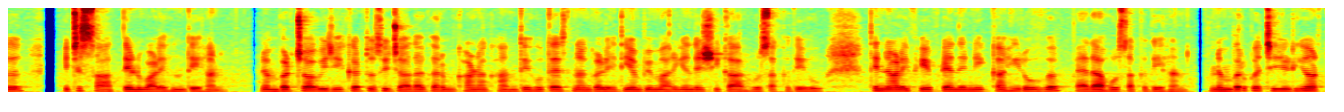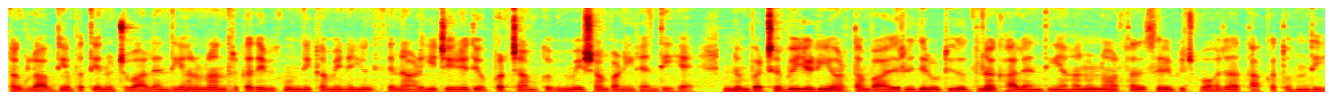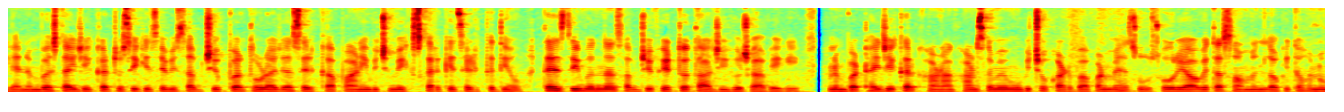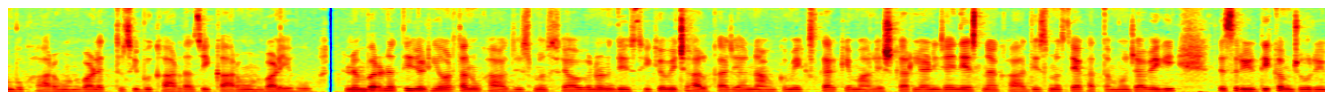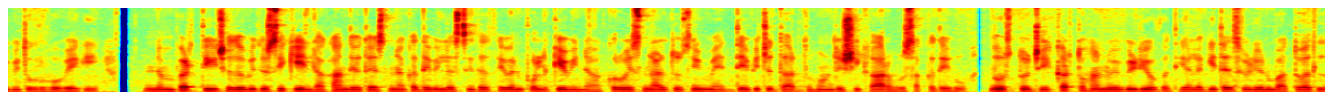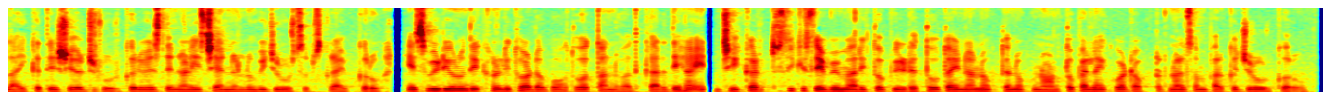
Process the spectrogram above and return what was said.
ਵਿੱਚ ਸਾਥ ਦੇਣ ਵਾਲੇ ਹੁੰਦੇ ਹਨ। ਨੰਬਰ 24 ਜੇਕਰ ਤੁਸੀਂ ਜ਼ਿਆਦਾ ਗਰਮ ਖਾਣਾ ਖਾਂਦੇ ਹੋ, ਤਾਂ ਇਸ ਨਾਲ ਗਲੇ ਦੀਆਂ ਬਿਮਾਰੀਆਂ ਦੇ ਸ਼ਿਕਾਰ ਹੋ ਸਕਦੇ ਹੋ ਤੇ ਨਾਲ ਹੀ ਫੇਫੜਿਆਂ ਦੇ ਨੇਕਾਂ ਹੀ ਰੋਗ ਪੈਦਾ ਹੋ ਸਕਦੇ ਹਨ। ਨੰਬਰ 25 ਜਿਹੜੀਆਂ ਔਰਤਾਂ ਗੁਲਾਬ ਦੀਆਂ ਪੱਤੀਆਂ ਨੂੰ ਚਬਾ ਲੈਂਦੀਆਂ ਹਨ, ਉਹਨਾਂ ਅੰਦਰ ਕਦੇ ਵੀ ਖੂਨ ਦੀ ਕਮੀ ਨਹੀਂ ਹੁੰਦੀ ਤੇ ਨਾਲ ਹੀ ਚਿਹਰੇ ਦੇ ਉੱਪਰ ਚਮਕ ਵੀ ਹਮੇਸ਼ਾ ਬਣੀ ਰਹਿੰਦੀ ਹੈ। ਨੰਬਰ 26 ਜਿਹੜੀਆਂ ਔਰਤਾਂ ਬਾਜਰੇ ਦੀ ਰੋਟੀ ਦੁੱਧ ਨਾਲ ਖਾ ਲੈਂਦੀਆਂ ਹਨ, ਉਹਨਾਂ ਔਰਤਾਂ ਦੇ ਸਰੀਰ ਵਿੱਚ ਬਹੁਤ ਜ਼ਿਆਦਾ ਤਾਕਤ ਹੁੰਦੀ ਹੈ। ਨੰਬਰ 27 ਜੇਕਰ ਤੁਸੀਂ ਕਿਸੇ ਵੀ ਸਬਜ਼ੀ ਉੱਪਰ ਥੋੜਾ ਜਿਹਾ ਸਿਰਕਾ ਪਾਣੀ ਵਿੱਚ ਮਿਕਸ ਕਰਕੇ ਛਿੜਕਦੇ ਦਿਓ, ਤਾਂ ਇਸ ਦੀ ਮਦਦ ਨਾਲ ਸਬਜ਼ੀ ਫਿਰ ਤੋਂ ਤਾਜ਼ੀ ਹੋ ਜਾਵੇਗੀ। ਨੰਬਰ 28 ਜੇਕਰ ਖਾਣਾ ਖਾਣ ਸਮੇਂ ਮੂੰਹ ਵਿੱਚੋਂ ਕੜਵਾਪਣ ਮਹਿਸੂਸ ਹੋ ਰਿਹਾ ਹੋਵੇ ਤਾਂ ਸਮਝ ਲਓ ਕਿ ਤੁਹਾਨੂੰ ਬੁਖਾਰ ਹੋਣ ਵਾਲੇ, ਤੁਸੀਂ ਬੁਖਾਰ ਦਾ ਸ਼ਿਕਾਰ ਹੋਣ ਵਾਲੇ ਹੋ। ਨੰਬਰ 29 ਜਿਹੜੀਆਂ ਔਰਤਾਂ ਨੂੰ ਖਾਸ ਦੀ ਸਮੱਸਿਆ ਹੋਵੇ, ਉਹਨਾਂ ਨੂੰ ਦੇਸੀ ਘਿਓ ਵਿੱਚ ਹਲਕਾ ਜਿਹਾ ਨਮਕ ਮਿਕਸ ਕਰਕੇ ਮਾਲਿਸ਼ ਕਰ ਲੈਣੀ ਚਾਹੀਦੀ ਹੈ। ਇਸ ਨਾਲ ਖਾਸ ਦੀ ਸਮੱਸਿਆ ਖਤਮ ਹੋ ਜਾਵੇਗੀ ਤੇ ਸਰੀਰ ਦੀ ਕਮਜ਼ੋਰੀ ਵੀ ਦੂਰ ਹੋਵੇਗੀ। ਨੰਬਰ 30 ਜਦੋਂ ਵੀ ਤੁਸੀਂ ਕੇਲਾ ਖਾਂਦੇ ਹੋ ਤਾਂ ਇਸ ਨਾਲ ਕਦੇ ਵੀ ਲੱਸੀ ਦਾ ਸੇਵਨ ਭੁੱਲ ਕੇ ਵੀ ਨਾ ਕਰੋ। ਇਸ ਨਾਲ ਤੁਸੀਂ ਮੈਦੇ ਵਿੱਚ ਦਰਦ ਹੋਣ ਦੇ ਸ਼ਿਕਾਰ ਹੋ ਸਕਦੇ ਹੋ। ਦੋਸਤੋ, ਜੇਕਰ ਤੁਹਾਨੂੰ ਇਹ ਵੀਡੀਓ ਵਧੀਆ ਲੱਗੀ ਤਾਂ ਇਸ ਵੀਡੀਓ ਨੂੰ ਵੱਧ ਤੋਂ ਵੱਧ ਲਾਈਕ ਅਤੇ ਸ਼ੇਅਰ ਜ਼ਰੂਰ ਕਰਿਓ। ਇਸ ਦੇ ਨਾਲ ਇਸ ਚੈਨਲ ਨੂੰ ਵੀ ਜ਼ਰੂਰ ਸਬਸਕ੍ਰਾਈਬ ਕਰੋ। ਇਸ ਵੀਡੀਓ ਨੂੰ ਦੇਖਣ ਲਈ ਤੁਹਾਡਾ ਬਹੁਤ-ਬਹੁਤ ਧੰਨਵਾਦ ਕਰਦੇ ਹਾਂ। ਜੇਕਰ ਤੁਸੀਂ ਕਿਸੇ ਬਿਮਾਰੀ ਤੋਂ ਪੀੜਤ ਹੋ ਤਾਂ ਇਹਨਾਂ ਨੁਕਤਿਆਂ ਨੂੰ ਅਪਣਾਉਣ ਤੋਂ ਪਹਿਲਾਂ ਇੱਕ ਵਾਰ ਡਾਕਟਰ ਨਾਲ ਸੰਪਰਕ ਜ਼ਰੂਰ ਕਰੋ।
